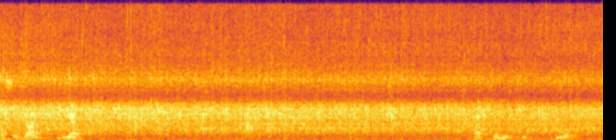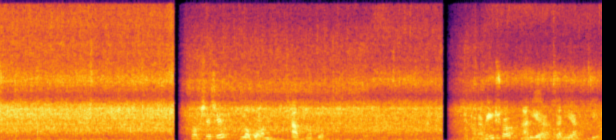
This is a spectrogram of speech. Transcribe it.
মসুর ডাল দিয়া আর হলুদ গুঁড়ো। সবশেষে লবণ, স্বাদ মতো। এখন আমি সব নাড়িয়া চাড়িয়া দিও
